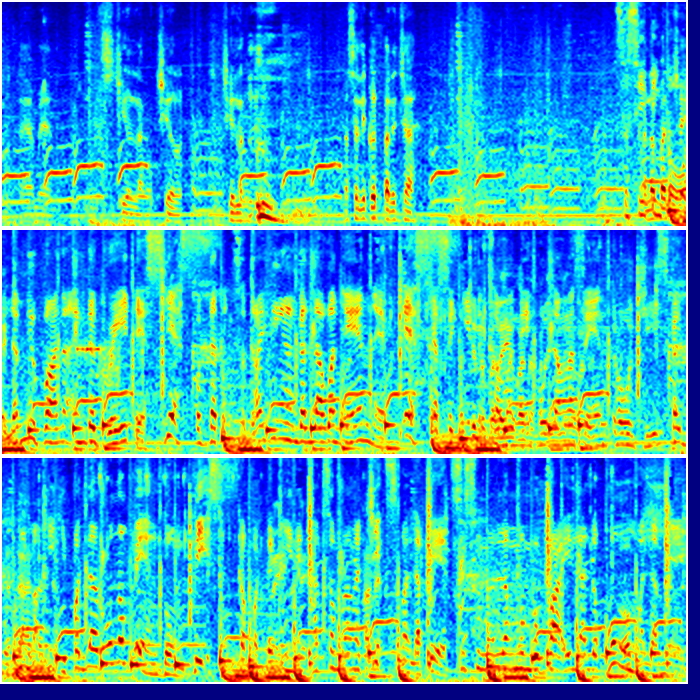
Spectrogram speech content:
Ayan mo yan. Chill lang, chill. Chill lang. Nasa likod pa rin siya. Sa sitting Palaban ko, alam nyo ba na I'm the greatest? Yes, pagdating sa driving ang galawan NFS Kasi kitang sa na, maneho lang ang sentro G's Kalbo di Ganda. makikipaglaro ng pendong Peace Kapag nag-init at sa mga chicks malapit. Sisunod lang mong babae lalo kung malamig.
